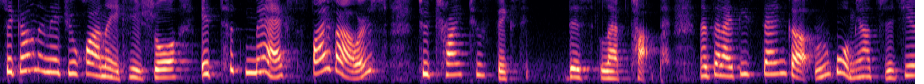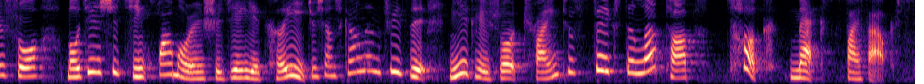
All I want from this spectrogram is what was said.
所以刚刚的那句话呢，也可以说 It took Max five hours to try to fix this laptop。那再来第三个，如果我们要直接说某件事情花某人时间，也可以，就像是刚刚那个句子，你也可以说 Trying to fix the laptop took Max five hours。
